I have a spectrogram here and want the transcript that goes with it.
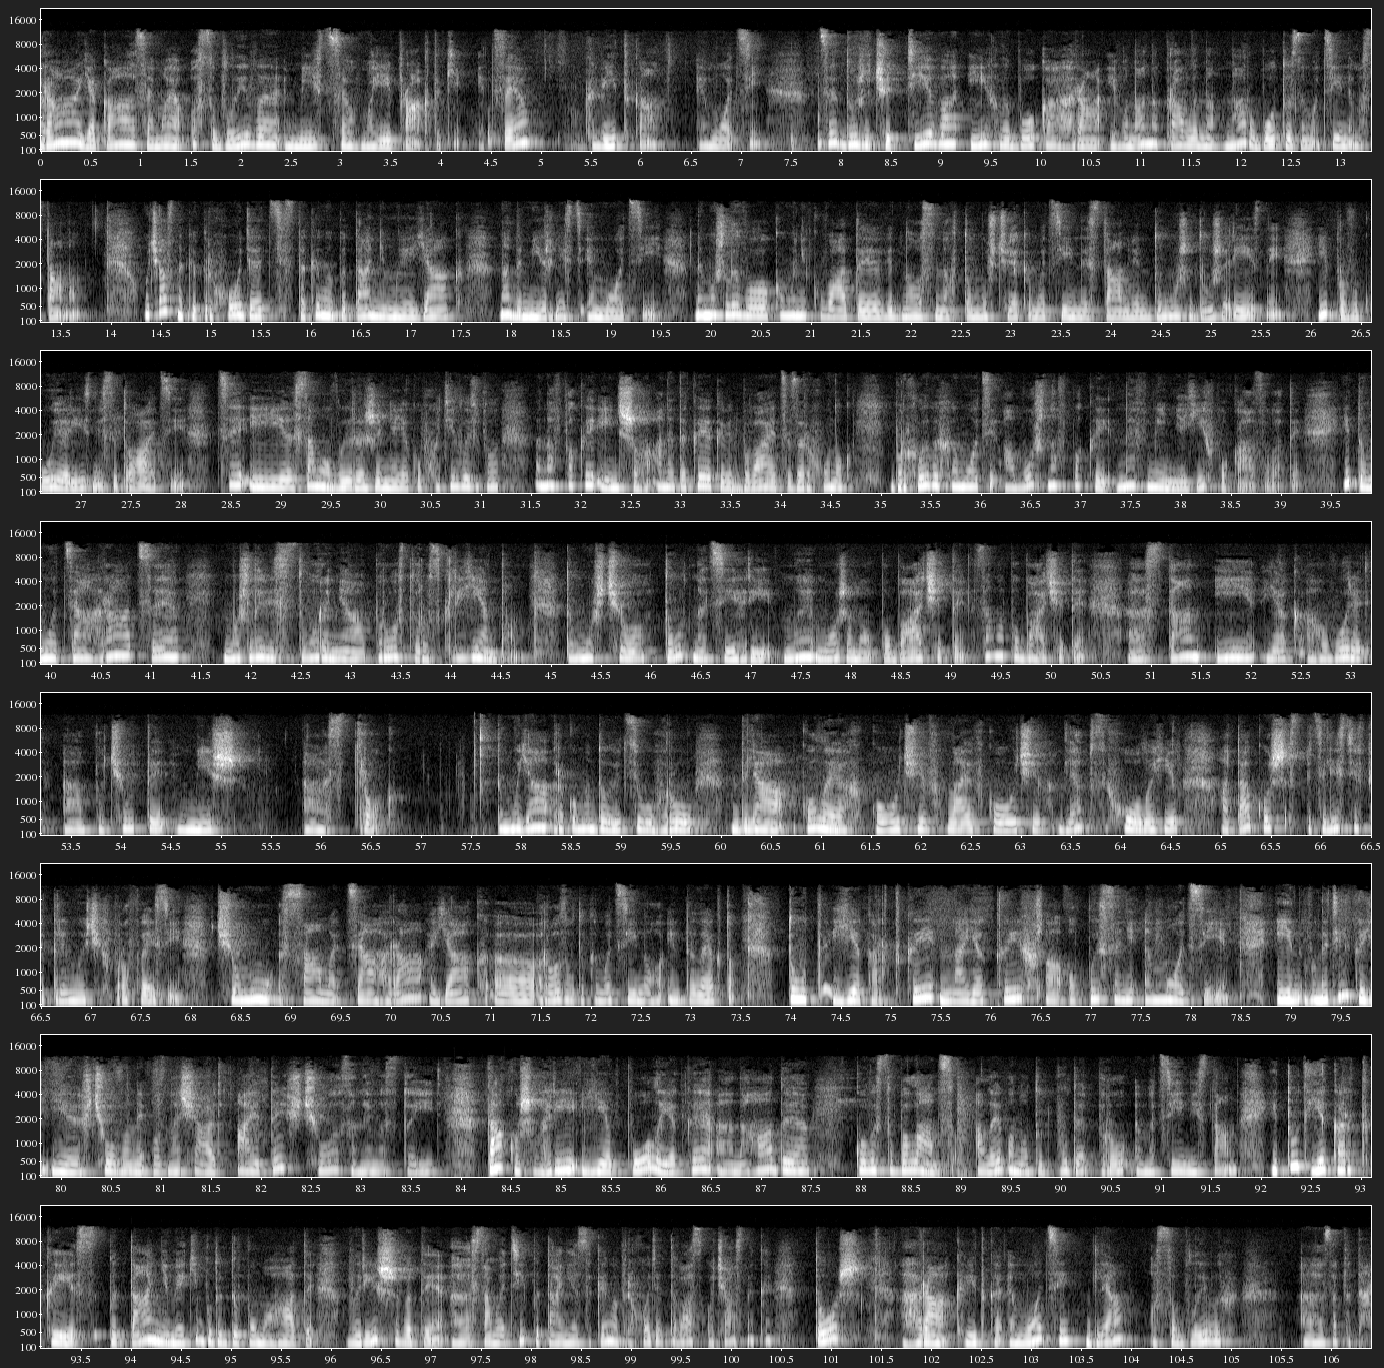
гра, яка займає особливе місце в моїй практиці, і це квітка емоцій. Це дуже чуттєва і глибока гра, і вона направлена на роботу з емоційним станом. Учасники приходять з такими питаннями, як надмірність емоцій, неможливо комунікувати в відносинах, тому що як емоційний стан він дуже-дуже різний і провокує різні ситуації. Це і самовираження, яке б хотілося б навпаки іншого, а не таке, яке відбувається за рахунок бурхливих емоцій, або ж навпаки, невміння їх показувати. І тому ця гра це можливість створення простору з клієнтом, тому що тут на цій грі ми можемо побачити, саме побачити е, стан і, як говорять, е, почути між е, строк. Тому я рекомендую цю гру для колег, коучів, лайф-коучів, для психологів, а також спеціалістів підтримуючих професій. Чому саме ця гра як е, розвиток емоційного інтелекту? Тут є картки, на яких е, описані емоції, і не тільки е, що вони означають, а й те, що за ними стоїть. Також в грі є поле, яке е, нагадує колесо балансу, але воно тут буде про емоційний стан. І тут є картки з питаннями, які будуть допомагати вирішувати саме ті питання, з якими приходять до вас учасники. Тож гра квітка емоцій для особливих запитань.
